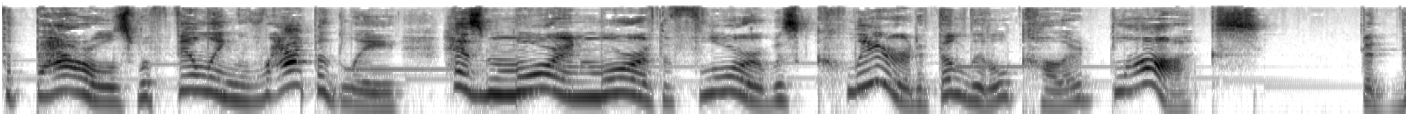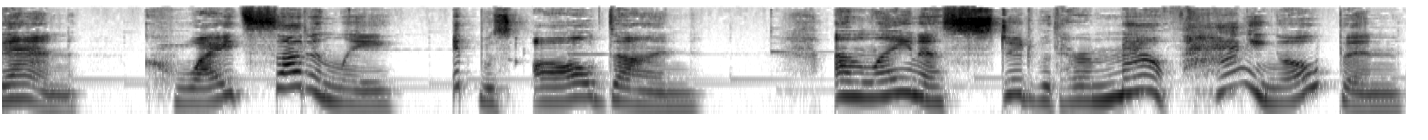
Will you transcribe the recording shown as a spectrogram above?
The barrels were filling rapidly as more and more of the floor was cleared of the little colored blocks. But then, quite suddenly, it was all done. Alaina stood with her mouth hanging open.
